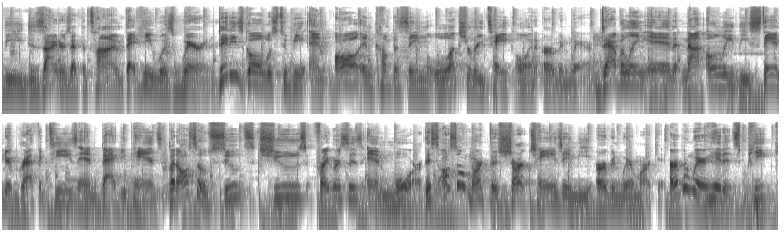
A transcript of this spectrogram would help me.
the designers at the time that he was wearing. Diddy's goal was to be an all-encompassing luxury take on urban wear, dabbling in not only the standard graphic tees and baggy pants, but also suits, shoes, fragrances, and more. This also marked a sharp change in the urban wear market. Urban wear hit its peak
